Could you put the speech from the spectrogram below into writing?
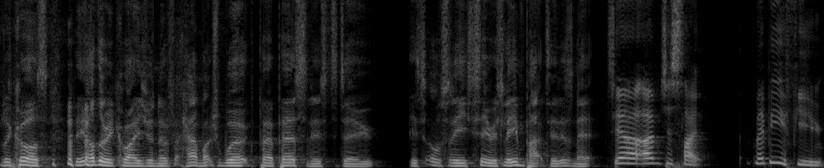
of course, the other equation of how much work per person is to do is obviously seriously impacted, isn't it? So yeah, I'm just like, maybe if you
